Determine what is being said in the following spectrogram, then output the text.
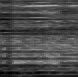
you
